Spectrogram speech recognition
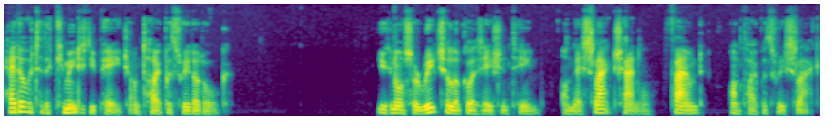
head over to the community page on typo3.org. You can also reach the localization team on their Slack channel found on Typo3 Slack.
